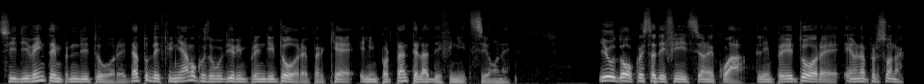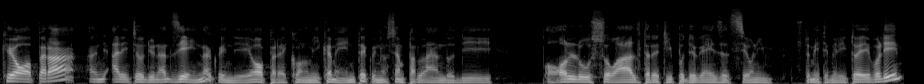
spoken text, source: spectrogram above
Si diventa imprenditore. Dato definiamo cosa vuol dire imprenditore, perché l'importante è la definizione. Io do questa definizione qua. L'imprenditore è una persona che opera all'interno di un'azienda, quindi opera economicamente, quindi non stiamo parlando di Ollus o altri tipi di organizzazioni assolutamente meritevoli,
